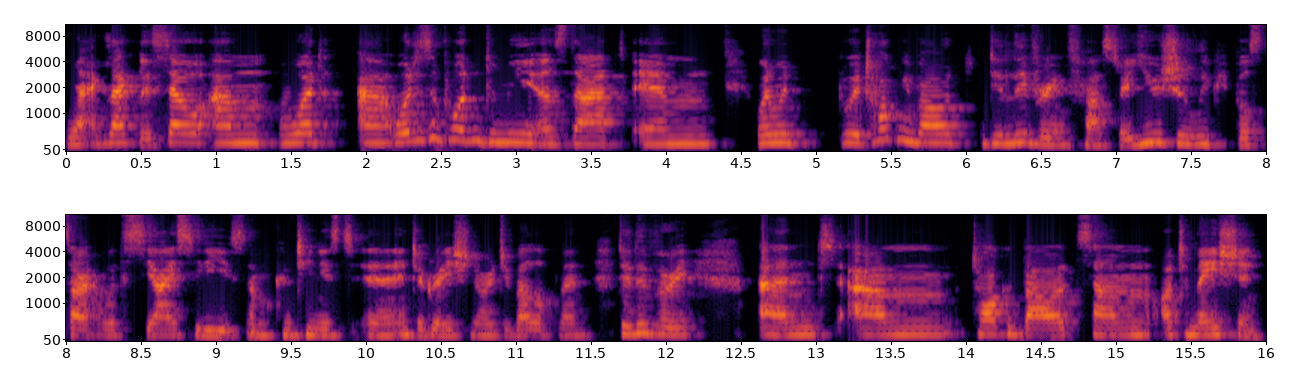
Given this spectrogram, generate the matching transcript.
Yeah, exactly. So, um, what uh, what is important to me is that um, when we, we're talking about delivering faster, usually people start with CI/CD, some continuous uh, integration or development delivery, and um, talk about some automation.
